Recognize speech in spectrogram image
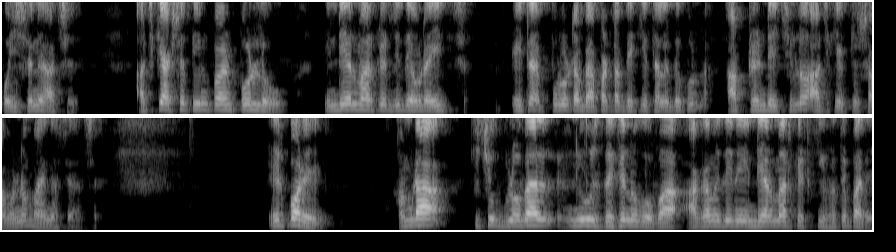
পজিশনে আছে। আজকে একশো তিন পয়েন্ট পড়লেও ইন্ডিয়ান মার্কেট যদি আমরা এই এইটা পুরোটা ব্যাপারটা দেখি, তাহলে দেখুন আপ ট্রেন্ডেই ছিল, আজকে একটু সামান্য মাইনাসে আছে। এরপরে আমরা কিছু গ্লোবাল নিউজ দেখে নেব বা আগামী দিনে ইন্ডিয়ান মার্কেট কি হতে পারে,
